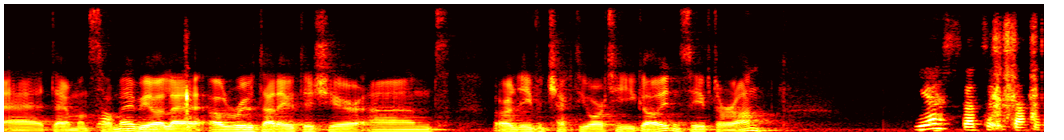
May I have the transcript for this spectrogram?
Uh, down one, so maybe I'll uh, I'll root that out this year, and or I'll even check the RTE guide and see if they're on. Yes, that's a, that's a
